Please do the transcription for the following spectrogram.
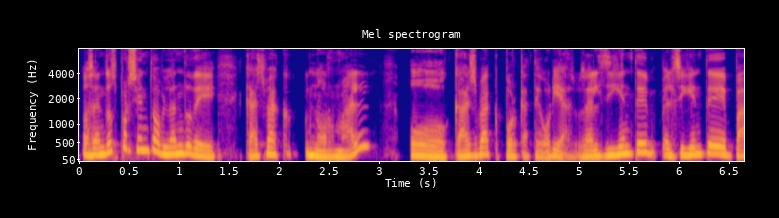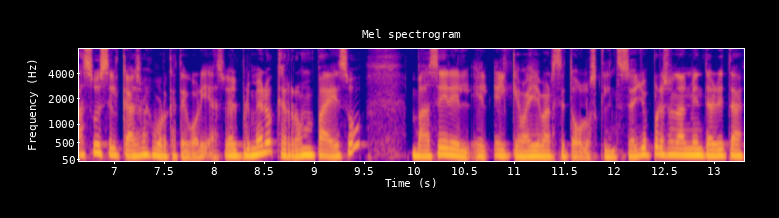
o sea, en 2% hablando de cashback normal, o cashback por categorías. O sea, el siguiente, el siguiente paso es el cashback por categorías. O sea, el primero que rompa eso va a ser el, que va a llevarse todos los clientes. O sea, yo personalmente ahorita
